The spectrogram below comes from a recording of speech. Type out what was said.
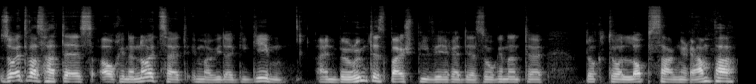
So etwas hatte es auch in der Neuzeit immer wieder gegeben. Ein berühmtes Beispiel wäre der sogenannte Dr. Lobsang Rampa,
